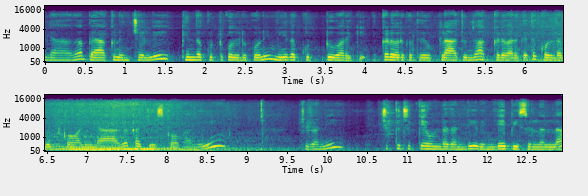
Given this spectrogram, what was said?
ఇలాగా బ్యాక్ నుంచి వెళ్ళి కింద కుట్టు కొదులుకొని మీద కుట్టు వరకు ఎక్కడి వరకు అయితే క్లాత్ ఉందో అక్కడి వరకు అయితే కొలత పెట్టుకోవాలి. ఇలాగా కట్ చేసుకోవాలి. చూడండి చిక్కు చిక్కే ఉండదండి. రెండే పీసులల్లా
